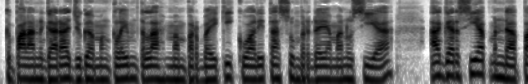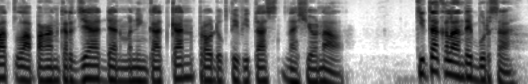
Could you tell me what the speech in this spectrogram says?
Kepala negara juga mengklaim telah memperbaiki kualitas sumber daya manusia agar siap mendapat lapangan kerja dan meningkatkan produktivitas nasional. Kita ke lantai bursa.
